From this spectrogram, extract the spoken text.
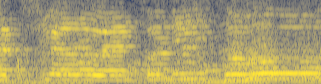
cielo es.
